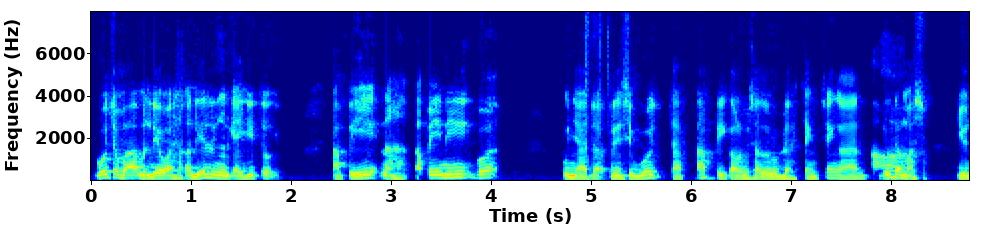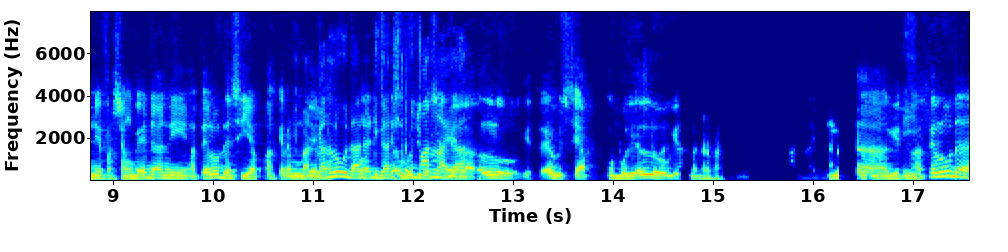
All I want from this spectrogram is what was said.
gue coba mendewasakan dia dengan kayak gitu, gitu tapi nah tapi ini gue punya ada prinsip gue tapi kalau misalnya lu udah ceng-cengan oh. lu udah masuk universe yang beda nih. Artinya lu udah siap akhirnya membela. lu udah ada di garis depan lah ya. lu gitu. Eh siap ngebully lu gitu. Bener banget. Nah, gitu. Iya. Artinya lu udah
